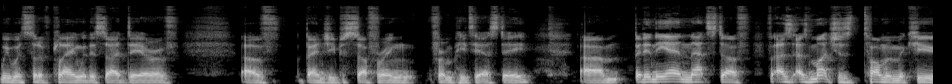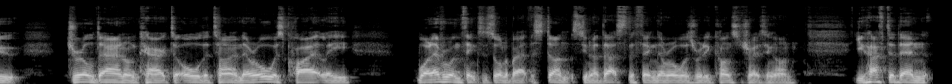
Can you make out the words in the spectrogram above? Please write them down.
we were sort of playing with this idea of of Benji suffering from PTSD. Um, but in the end, that stuff, as as much as Tom and McQ drill down on character all the time, they're always quietly while everyone thinks it's all about the stunts, you know, that's the thing they're always really concentrating on. You have to then,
